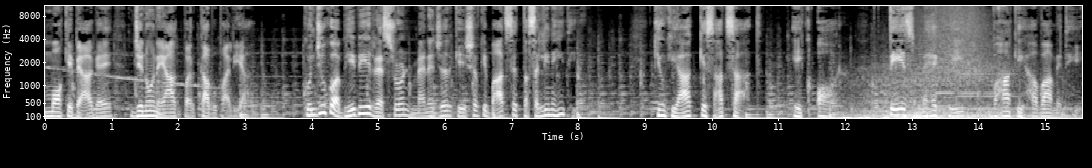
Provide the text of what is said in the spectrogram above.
मौके पे आ गए, जिन्होंने आग पर काबू पा लिया। कुंजू को अभी भी रेस्टोरेंट मैनेजर केशव की बात से तसल्ली नहीं थी, क्योंकि आग के साथ साथ एक और तेज महक भी वहाँ की हवा में थी।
